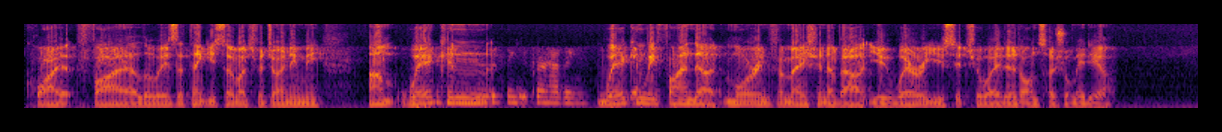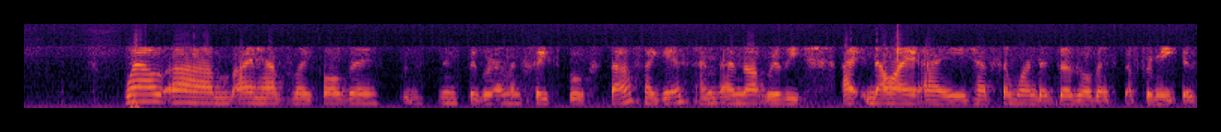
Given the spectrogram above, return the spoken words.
Quiet Fire. Luisa, thank you so much for joining me. Um, where thank can you. thank you for having? Me. Where can we find out more information about you? Where are you situated on social media? Well, um, I have like all the Instagram and Facebook stuff. I guess I'm, I'm not really. I now I, I have someone that does all that stuff for me because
